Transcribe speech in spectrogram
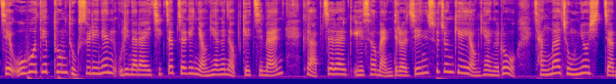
제5호 태풍 독수리는 우리나라에 직접적인 영향은 없겠지만 그 앞자락에서 만들어진 수증기의 영향으로 장마 종료 시점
